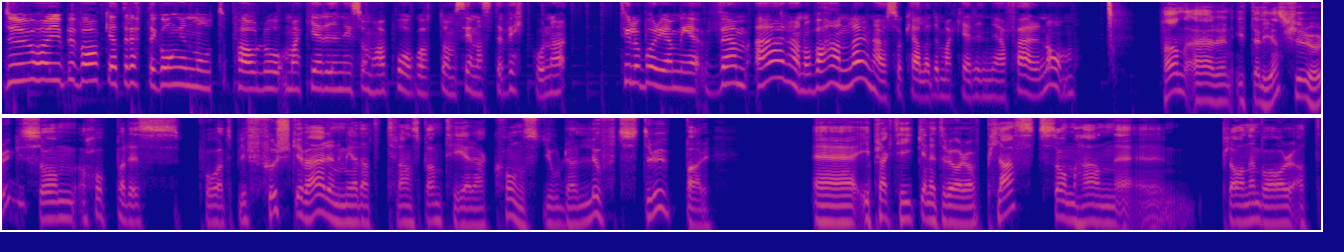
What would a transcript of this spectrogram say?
Du har ju bevakat rättegången mot Paolo Macchiarini som har pågått de senaste veckorna. Till att börja med, vem är han och vad handlar den här så kallade Macchiarini-affären om? Han är en italiensk kirurg som hoppades på att bli först i världen med att transplantera konstgjorda luftstrupar. Eh, I praktiken ett rör av plast som han... Eh, planen var att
